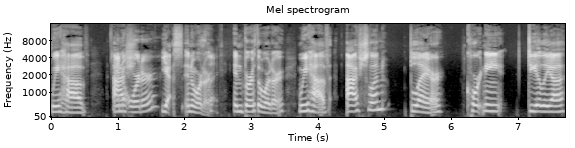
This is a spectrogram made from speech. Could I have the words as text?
We have In order? Yes, in order. Slay. In birth order. We have Ashlyn, Blair, Courtney, Delia,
